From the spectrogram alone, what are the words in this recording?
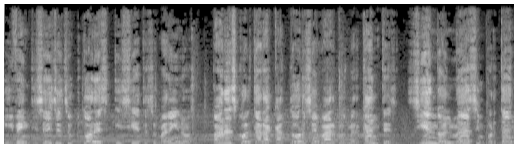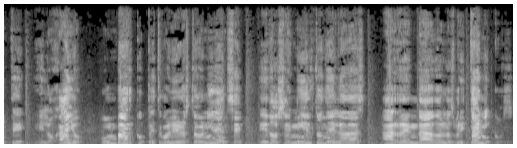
y 26 destructores y 7 submarinos para escoltar a 14 barcos mercantes, siendo el más importante el Ohio, un barco petrolero estadounidense de 12.000 toneladas arrendado a los británicos,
